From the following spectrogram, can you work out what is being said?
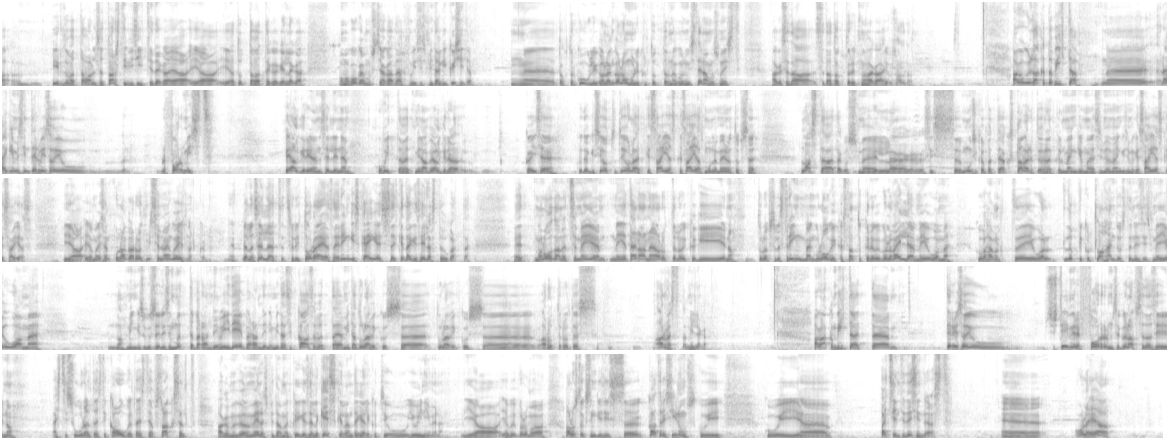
piirduvad tavaliselt arstivisiitidega ja, ja, ja tuttavatega, kellega oma kogemust jagada või siis midagi küsida. Mm, äh, doktor Google'iga olen ka loomulikult tuttav, nagu vist enamus meist, aga seda, seda doktorit ma väga ei usalda. aga kui nüüd hakata pihta, räägime siin tervishoiu reformist. pealkiri on selline huvitav, et mina pealkirja ka ise kuidagi seotud ei ole, et kes aias, kes aias, mulle meenutab see lasteaeda, kus meil äh, siis muusikaõpetaja hakkas klaverit ühel hetkel mängima ja siis me mängisime Kes aias, kes aias. ja, ja ma ei saanud kunagi aru, et mis selle mängu eesmärk on. et peale selle, et, see oli tore ja sai ringis käia, siis said kedagi seljast tõugata. et ma loodan, et see meie, meie tänane arutelu ikkagi noh, tuleb sellest ringmängu loogikast natukene võib-olla välja ja me jõuame, kui vähemalt ei jõua lõplikult lahendusteni, siis me jõuame noh, mingisuguse sellise mõttepärandi või ideepärandini, mida siit kaasa võtta ja mida tulevikus, tulevikus äh, aruteludes arvestada, millega. aga hakkame pihta, et äh, tervishoiusüsteemi reform, see kõlab sedasi noh, hästi suurelt, hästi kaugelt, hästi abstraktselt, aga me peame meeles pidama, et kõige selle keskel on tegelikult ju, ju inimene ja, ja võib-olla ma alustaksingi siis äh, Kadri sinust kui, kui äh, patsientide esindajast äh,. ole hea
